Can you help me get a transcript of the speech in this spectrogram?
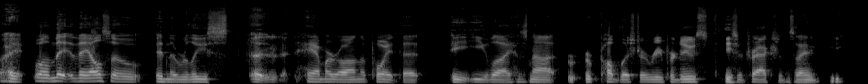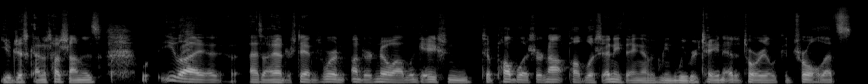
Right. Well, they they also in the release uh, hammer on the point that Eli has not r- published or reproduced these retractions. I think you just kind of touched on is Eli, uh, as I understand, is we're under no obligation to publish or not publish anything. I mean, we retain editorial control. That's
